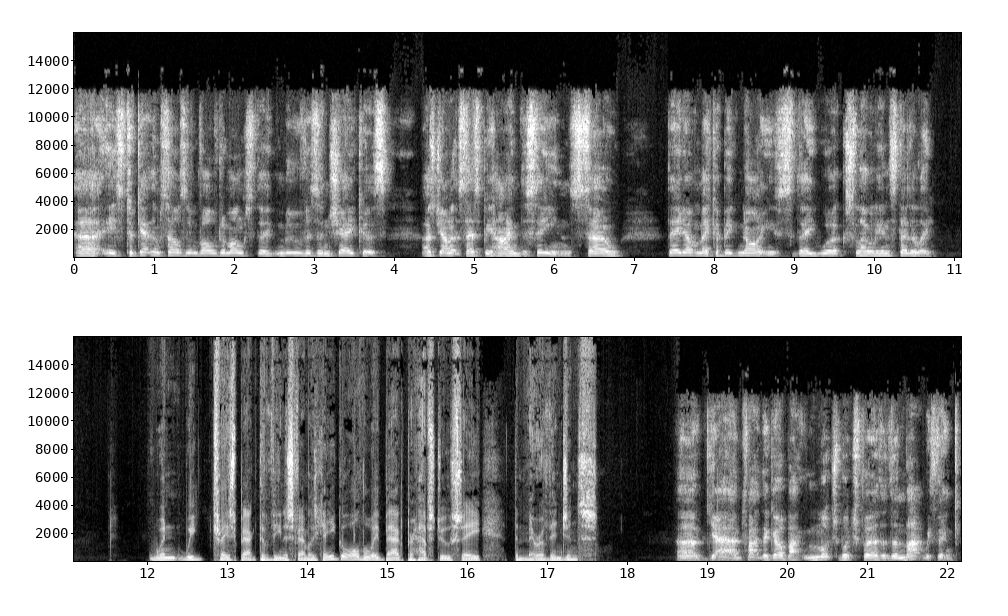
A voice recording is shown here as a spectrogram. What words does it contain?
uh, is to get themselves involved amongst the movers and shakers, as Janet says, behind the scenes. So they don't make a big noise, they work slowly and steadily. When we trace back the Venus families, can you go all the way back, perhaps to, say, the Merovingians? Uh, yeah, in fact, they go back much, much further than that. We think,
